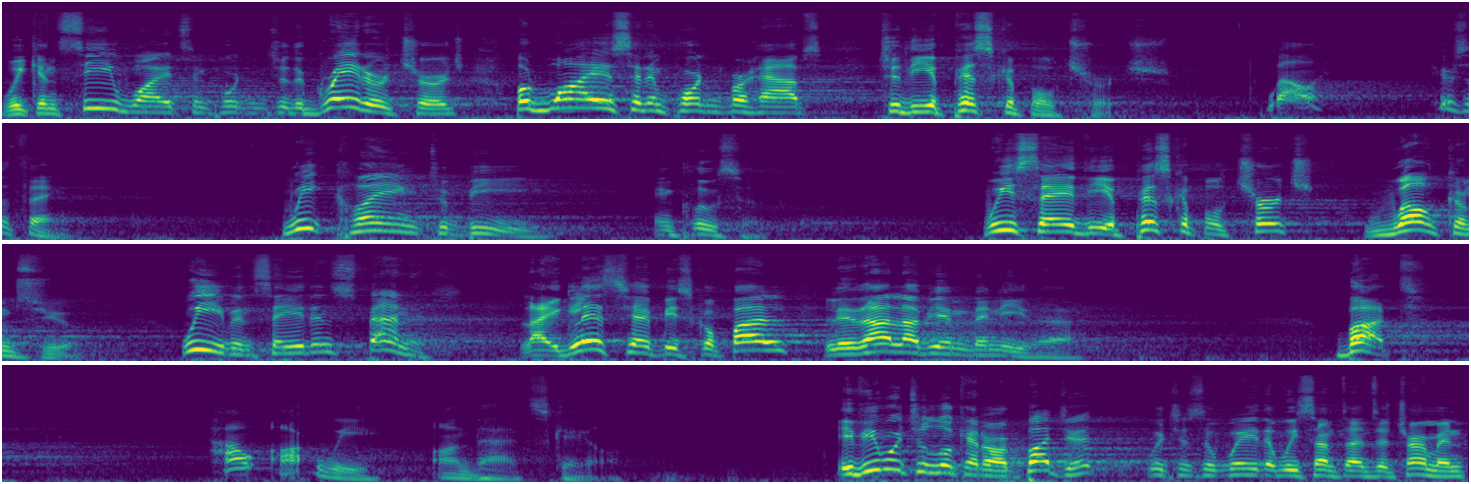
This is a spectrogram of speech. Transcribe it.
We can see why it's important to the greater church, but why is it important perhaps to the Episcopal Church? Well, Here's the thing we claim to be inclusive. We say the Episcopal Church welcomes you. We even say it in Spanish. La Iglesia Episcopal le da la bienvenida. But how are we on that scale? If you were to look at our budget, which is a way that we sometimes determine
